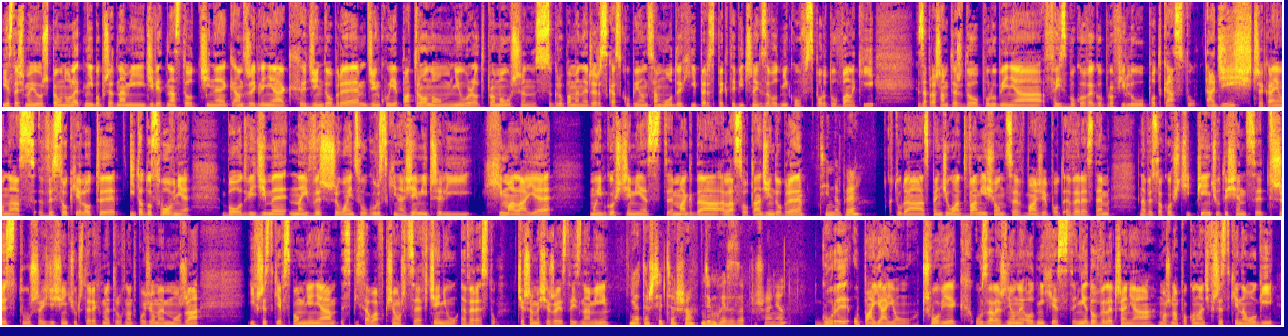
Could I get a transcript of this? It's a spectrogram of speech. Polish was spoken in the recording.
Jesteśmy już pełnoletni, bo przed nami 19 odcinek. Andrzej Gliniak, dzień dobry. Dziękuję patronom New World Promotions, grupa menedżerska skupiająca młodych i perspektywicznych zawodników sportu walki. Zapraszam też do polubienia facebookowego profilu podcastu. A dziś czekają nas wysokie loty i to dosłownie, bo odwiedzimy najwyższy łańcuch górski na Ziemi, czyli Himalaje. Moim gościem jest Magda Lasota. Dzień dobry. Dzień dobry która spędziła dwa miesiące w bazie pod Everestem na wysokości 5364 metrów nad poziomem morza i wszystkie wspomnienia spisała w książce W cieniu Everestu. Cieszymy się, że jesteś z nami. Ja też się cieszę. Dziękuję za zaproszenie. Góry upajają. Człowiek uzależniony od nich jest nie do wyleczenia. Można pokonać wszystkie nałogi,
